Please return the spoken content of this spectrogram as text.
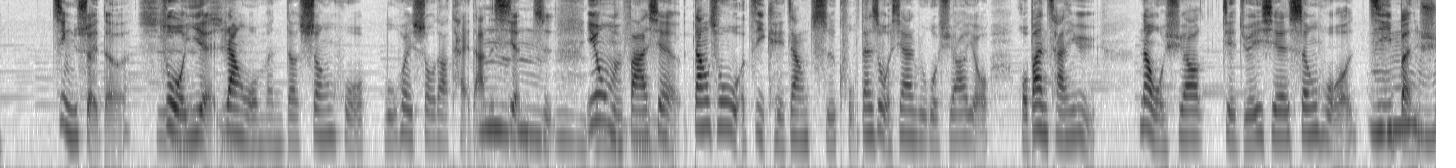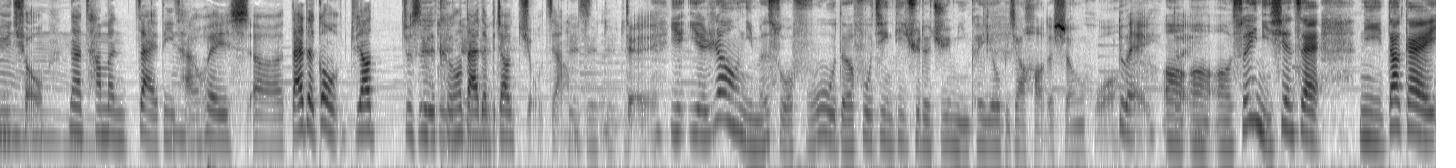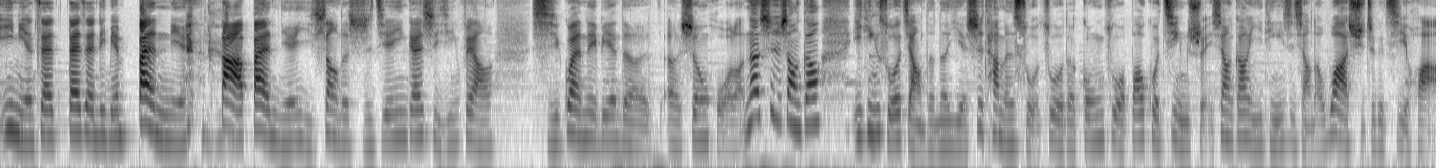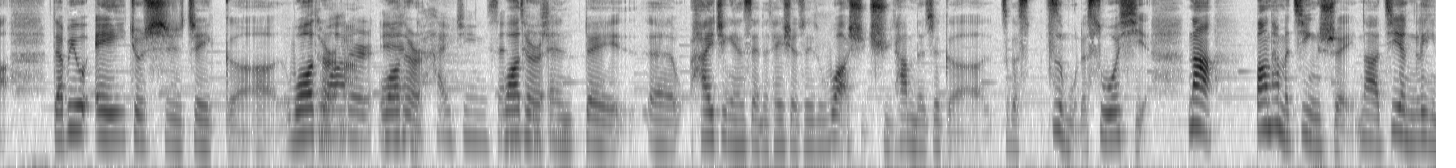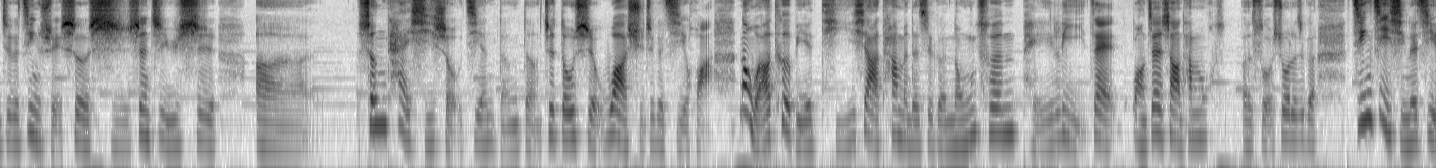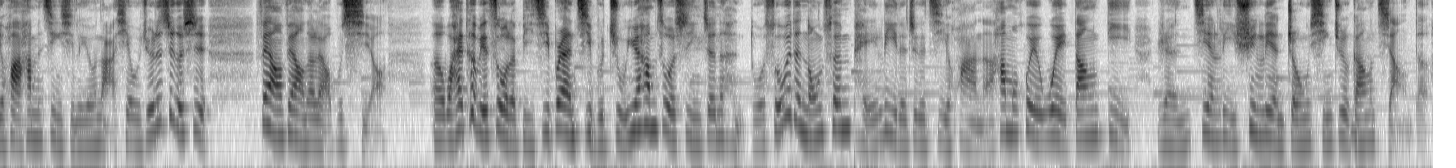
净水的作业，让我们的生活不会受到太大的限制。嗯嗯、因为我们发现，当初我自己可以这样吃苦，但是我现在如果需要有伙伴参与。那我需要解决一些生活基本需求，那他们在地才会、嗯、呃待得够比较，就是可能待得比较久这样子。对对对，对，对，对，也也让你们所服务的附近地区的居民可以有比较好的生活。对，嗯嗯嗯，所以你现在你大概一年在待在那边半年 大半年以上的时间，应该是已经非常。习惯那边的呃生活了。那事实上，刚怡婷所讲的呢，也是他们所做的工作，包括净水。像刚怡婷一直讲到 WASH 这个计划，W A 就是这个呃 water water hygiene water and 对呃 hygiene and sanitation，所以是 WASH 取他们的这个这个字母的缩写。那帮他们净水，那建立这个净水设施，甚至于是呃。生态洗手间等等，这都是 WASH 这个计划。那我要特别提一下他们的这个农村培力，在网站上他们呃所说的这个经济型的计划，他们进行了有哪些？我觉得这个是非常非常的了不起哦。呃，我还特别做了笔记，不然记不住，因为他们做的事情真的很多。所谓的农村培力的这个计划呢，他们会为当地人建立训练中心，就是刚刚讲的。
